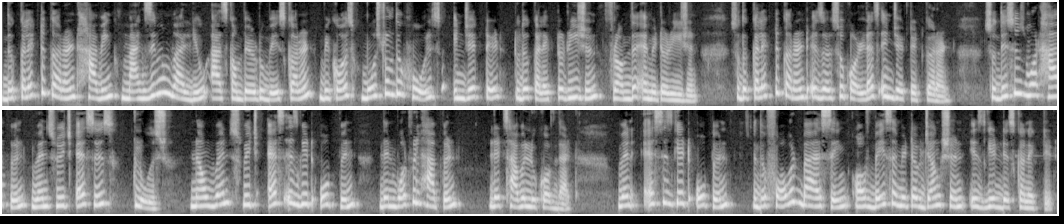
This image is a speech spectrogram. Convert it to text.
The collector current having maximum value as compared to base current because most of the holes injected to the collector region from the emitter region. So the collector current is also called as injected current. So this is what happened when switch S is closed. Now when switch S is get open, then what will happen? Let's have a look of that. When S is get open, the forward biasing of base emitter junction is get disconnected.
